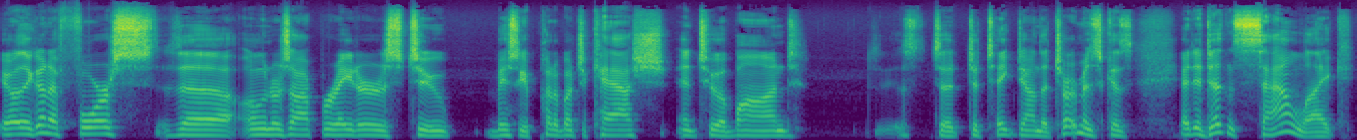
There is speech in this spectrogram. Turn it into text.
you know, are they going to force the owners operators to basically put a bunch of cash into a bond to to take down the turbines because it, it doesn't sound like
